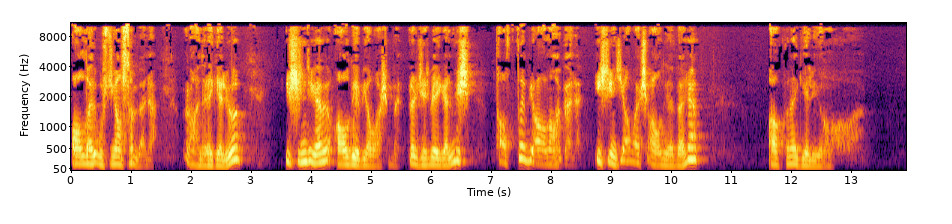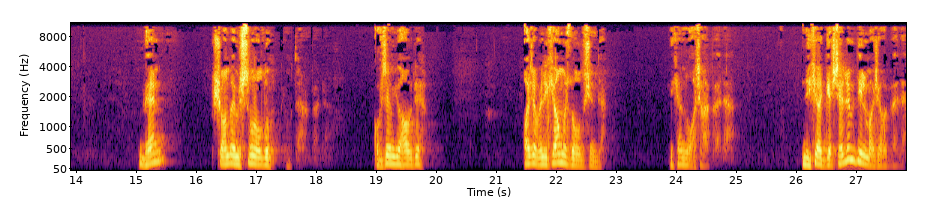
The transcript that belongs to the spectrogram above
Allah uçsun, yansın böyle. Böyle geliyor. İşince yani ağlıyor bir yavaş böyle. Böyle cezbeye gelmiş. Tatlı bir ağlama böyle. İşince yavaş ağlıyor böyle. Aklına geliyor. Ben şu anda Müslüman oldum. Kocam Yahudi. Acaba nikahımız ne oldu şimdi? Nikah ne olacak böyle? Nikah geçerli mi değil mi acaba böyle?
